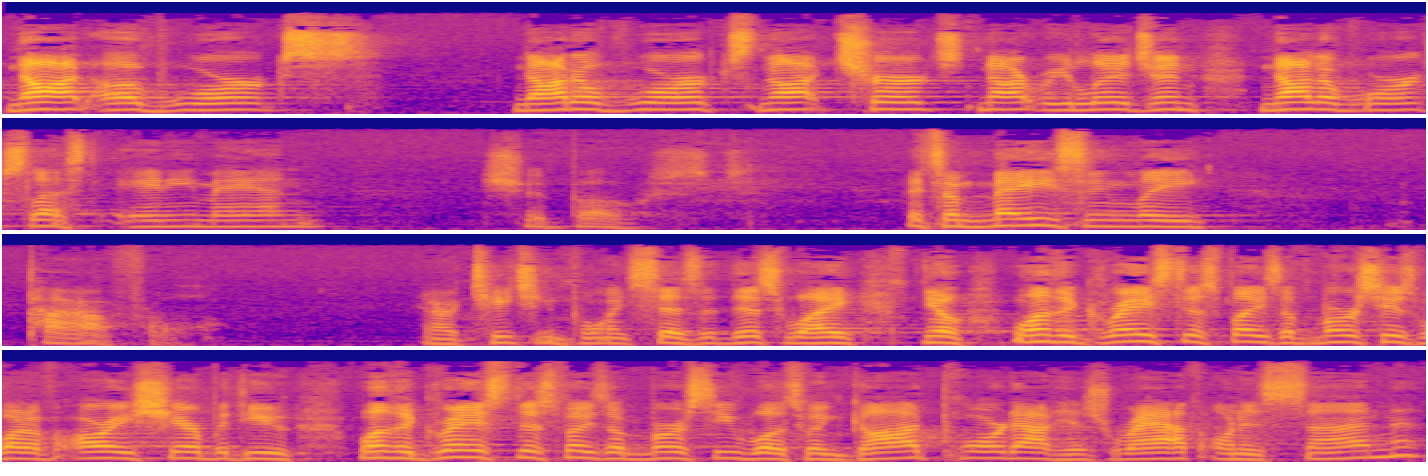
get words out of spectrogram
not of works, not of works, not church, not religion, not of works, lest any man should boast. It's amazingly powerful. And our teaching point says it this way. You know, one of the greatest displays of mercy is what I've already shared with you. One of the greatest displays of mercy was when God poured out his wrath on his son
